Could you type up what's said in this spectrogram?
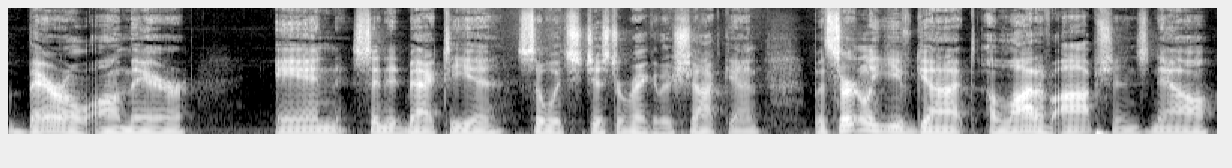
barrel on there and send it back to you so it's just a regular shotgun. But certainly you've got a lot of options. Now,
